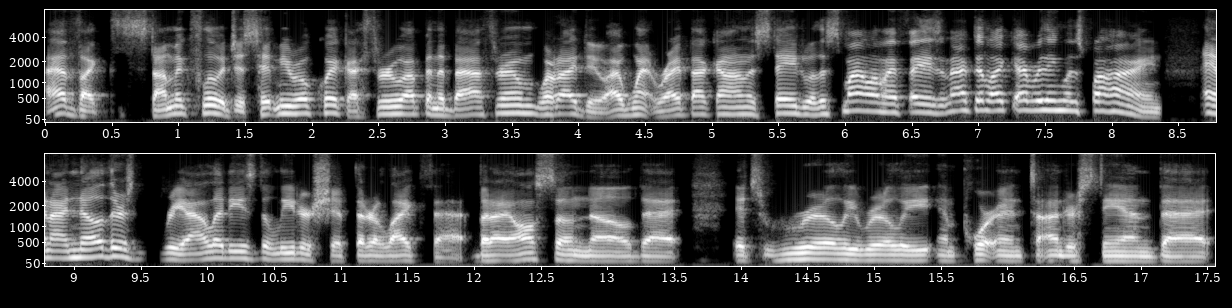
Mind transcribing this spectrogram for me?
I had like stomach flu. It just hit me real quick. I threw up in the bathroom. What did I do? I went right back on the stage with a smile on my face and acted like everything was fine. And I know there's realities to leadership that are like that, but I also know that it's really, really important to understand that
